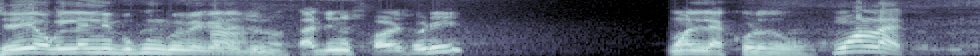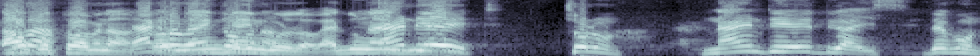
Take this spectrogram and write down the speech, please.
যেই অনলাইনে বুকিং করবে গাড়ির হ্যাঁ। জন্য তার জন্য সরাসরি ওয়ান লাখ করে দেবো। ওয়ান লাখ তাও করতে হবে না। নাইনটি নাইন করে দাও। একদম নাইনটি এইট চলুন নাইনটি এইট গাইস দেখুন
